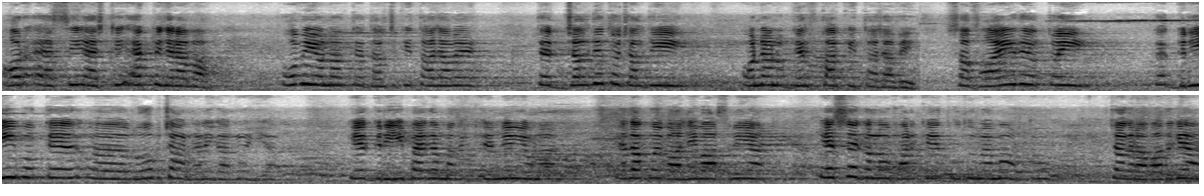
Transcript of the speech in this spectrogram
ਔਰ ਐਸਸੀ ਐਸਟੀ ਐਕਟ ਜਿਹੜਾ ਵਾ ਉਹ ਵੀ ਉਹਨਾਂ ਉੱਤੇ ਦਰਜ ਕੀਤਾ ਜਾਵੇ ਤੇ ਜਲਦੀ ਤੋਂ ਜਲਦੀ ਉਹਨਾਂ ਨੂੰ ਗ੍ਰਿਫਤਾਰ ਕੀਤਾ ਜਾਵੇ। ਸਫ਼ਾਈ ਦੇ ਉੱਤੇ ਹੀ ਤੇ ਗਰੀਬ ਉੱਤੇ ਅ, ਰੋਬ ਝਾੜਨ ਵਾਲੀ ਗੱਲ ਹੋਈ ਆ ਇਹ ਗਰੀਬ ਹੈ ਇਹਦਾ ਮਗਰ ਕਿੰਨੇ ਨਹੀਂ ਆਉਣਾ ਇਹਦਾ ਕੋਈ ਵਾਲੀ ਵਾਸ ਨਹੀਂ ਆ। ਇਸੇ ਗੱਲੋਂ ਫੜ ਕੇ ਤੂੰ ਤੂੰ ਮੈਂ ਮੈਂ ਤੋਂ ਝਗੜਾ ਵੱਧ ਗਿਆ।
